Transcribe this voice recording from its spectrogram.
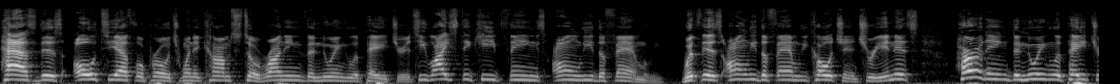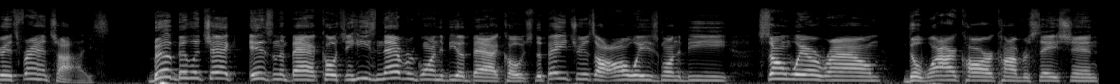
has this OTF approach when it comes to running the New England Patriots. He likes to keep things only the family with his only the family coaching tree, and it's hurting the New England Patriots franchise. Bill Belichick isn't a bad coach, and he's never going to be a bad coach. The Patriots are always going to be somewhere around the wild card conversation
